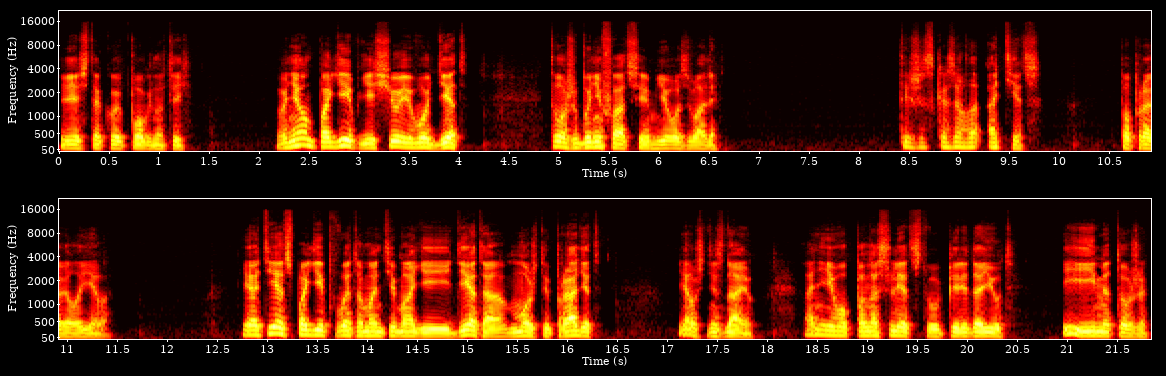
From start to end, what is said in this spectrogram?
весь такой погнутый? В нем погиб еще его дед. Тоже Бонифацием его звали. «Ты же сказала отец», — поправила Ева. «И отец погиб в этом антимаге, и дед, а может и прадед. Я уж не знаю. Они его по наследству передают. И имя тоже.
